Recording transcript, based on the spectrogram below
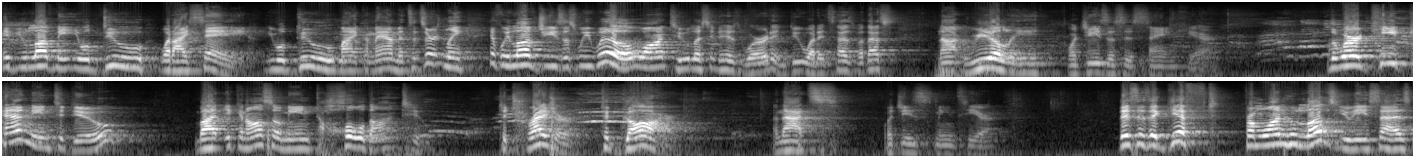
if you love me, you will do what I say. You will do my commandments. And certainly, if we love Jesus, we will want to listen to his word and do what it says, but that's not really what Jesus is saying here. The word keep can mean to do, but it can also mean to hold on to, to treasure, to guard. And that's what Jesus means here. This is a gift from one who loves you, he says,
